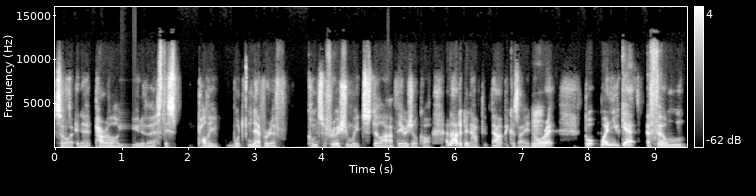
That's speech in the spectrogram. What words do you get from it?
So in a parallel universe, this probably would never have come to fruition. We'd still have the original cut, and I'd have been happy with that because I adore it. But when you get a film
